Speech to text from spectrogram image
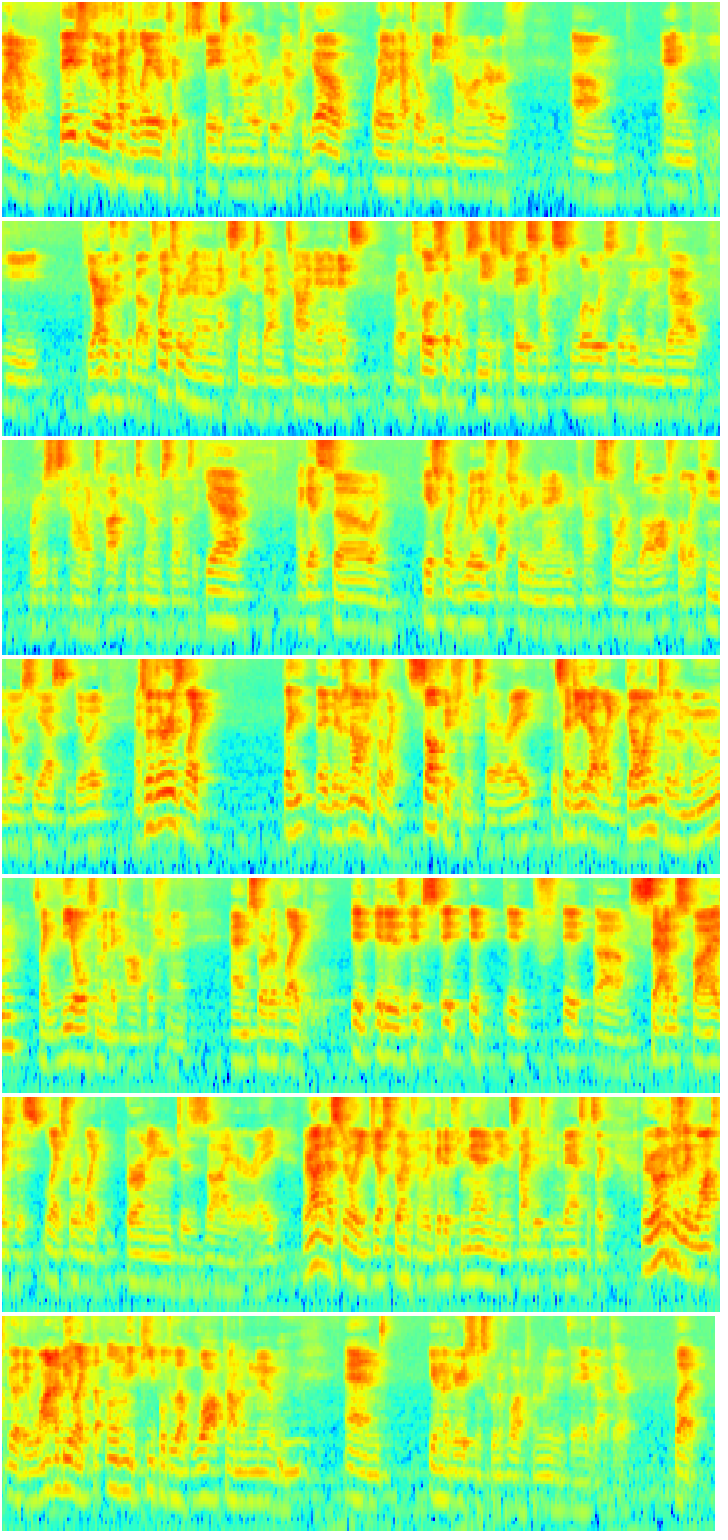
I don't know. Basically, they would have had to delay their trip to space, and another crew would have to go, or they would have to leave him on Earth. Um, and he he argues with about the flight surgeon, and then the next scene is them telling it, and it's a close up of Sinise's face, and it slowly, slowly zooms out, where he's just kind of like talking to himself. He's like, "Yeah, I guess so," and he gets like really frustrated and angry, and kind of storms off. But like he knows he has to do it, and so there is like like uh, there's an element of sort of like selfishness there, right? This idea that like going to the moon is like the ultimate accomplishment, and sort of like it, it is it's it it it it um, satisfies this like sort of like burning desire, right? They're not necessarily just going for the good of humanity and scientific advancements. Like they're going because they want to go. They want to be like the only people to have walked on the moon, and even though Gary Sinise wouldn't have walked on the moon if they had got there, but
